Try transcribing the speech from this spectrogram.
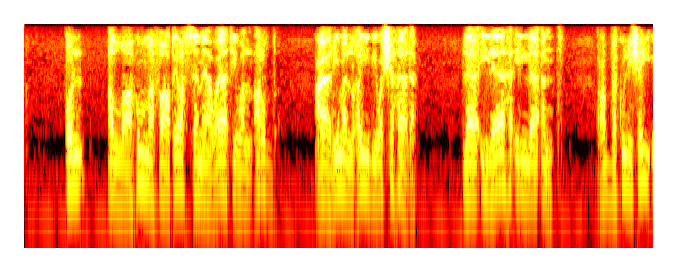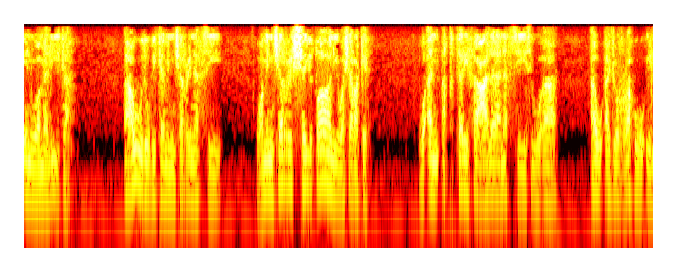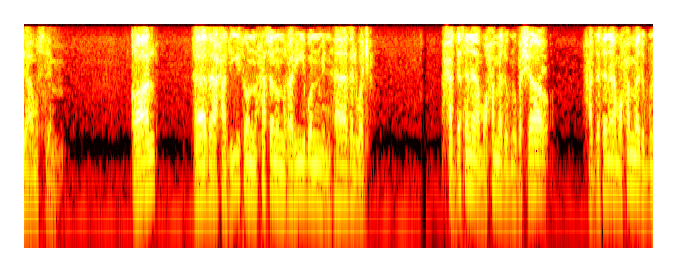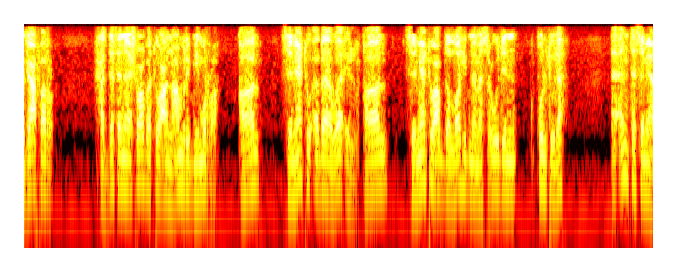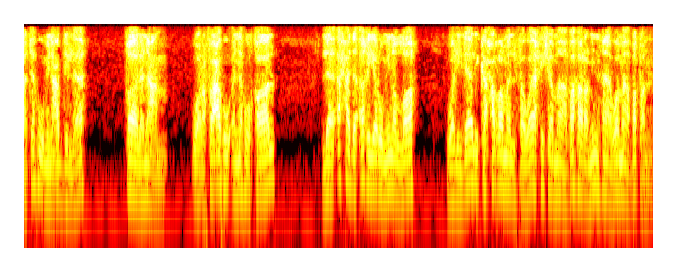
قل اللهم فاطر السماوات والأرض عالم الغيب والشهادة لا إله إلا أنت رب كل شيء ومليكه. أعوذ بك من شر نفسي ومن شر الشيطان وشركه وأن أقترف على نفسي سوءا أو أجره إلى مسلم. قال هذا حديث حسن غريب من هذا الوجه. حدثنا محمد بن بشار حدثنا محمد بن جعفر حدثنا شعبة عن عمرو بن مرة قال سمعت أبا وائل قال سمعت عبد الله بن مسعود قلت له أأنت سمعته من عبد الله؟ قال نعم ورفعه أنه قال لا أحد أغير من الله ولذلك حرم الفواحش ما ظهر منها وما بطن.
